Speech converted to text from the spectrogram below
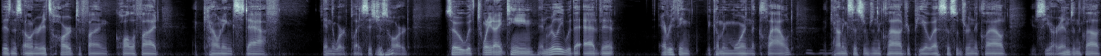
business owner, it's hard to find qualified accounting staff in the workplace. It's just mm-hmm. hard. So with 2019 and really with the advent, everything becoming more in the cloud, mm-hmm. accounting systems in the cloud, your POS systems are in the cloud, your CRMs in the cloud.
